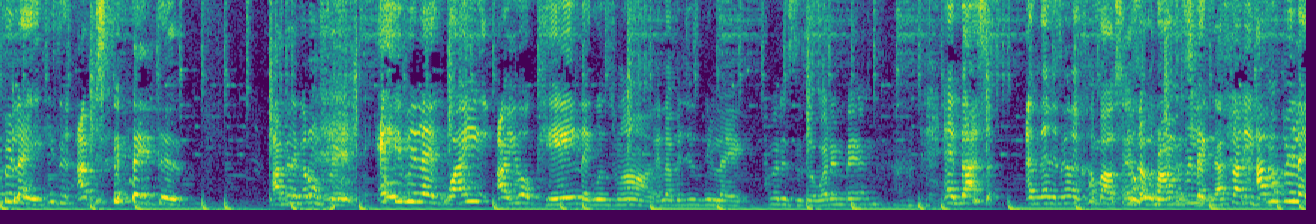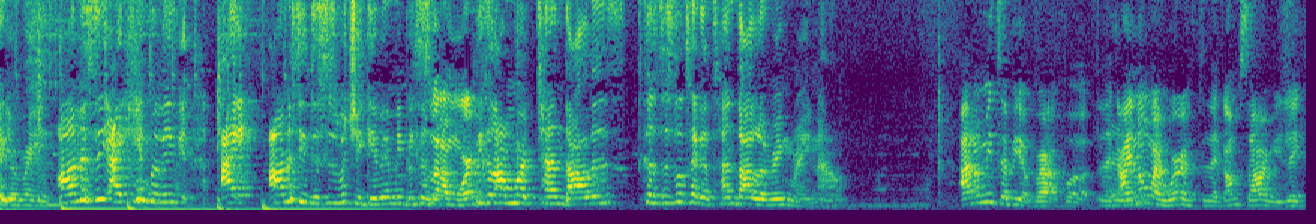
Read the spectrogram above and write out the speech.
gonna be like, he's I'm just like this." I'll be like, I don't fit. And he'd be like, "Why? Are you okay? Like, what's wrong?" And I would just be like, What is this, a wedding band? and that's, and then it's gonna come out. It's a slowly. promise I'll be ring. That's not even I'm gonna be like, your ring. honestly, I can't believe it. I honestly, this is what you're giving me because is what I'm worth? Because I'm worth ten dollars. Because this looks like a ten dollar ring right now. I don't mean to be a brat, but like I mm. know my worth. Like I'm sorry. Like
